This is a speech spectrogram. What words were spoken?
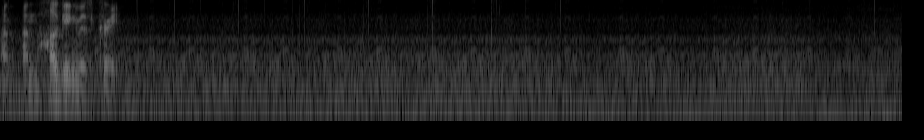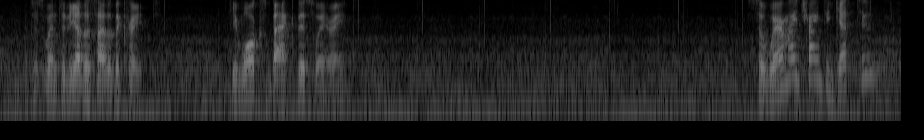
I'm, I'm hugging this crate. I just went to the other side of the crate. He walks back this way, right? So where am I trying to get to?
